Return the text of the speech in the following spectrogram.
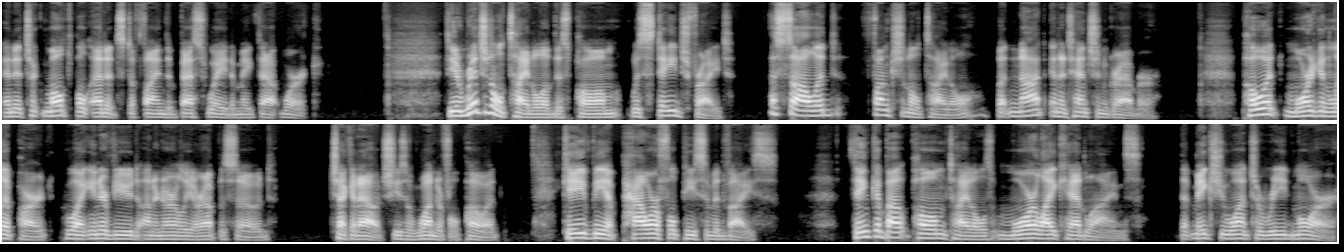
and it took multiple edits to find the best way to make that work. The original title of this poem was Stage Fright, a solid, functional title, but not an attention grabber. Poet Morgan Lippard, who I interviewed on an earlier episode, check it out, she's a wonderful poet, gave me a powerful piece of advice. Think about poem titles more like headlines that makes you want to read more.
